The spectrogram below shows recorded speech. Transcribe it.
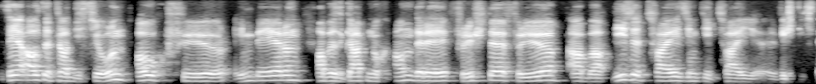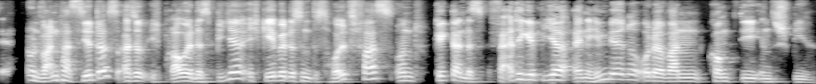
Sehr alte Tradition, auch für Himbeeren, aber es gab noch andere Früchte früher, aber diese zwei sind die zwei äh, wichtigsten. Und wann passiert das? Also ich braue das Bier, ich gebe das in das Holzfass und kriege dann das fertige Bier eine Himbeere oder wann kommt die ins Spiel?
